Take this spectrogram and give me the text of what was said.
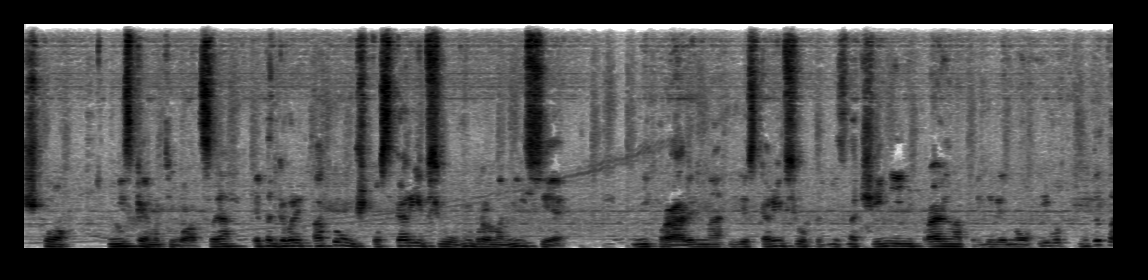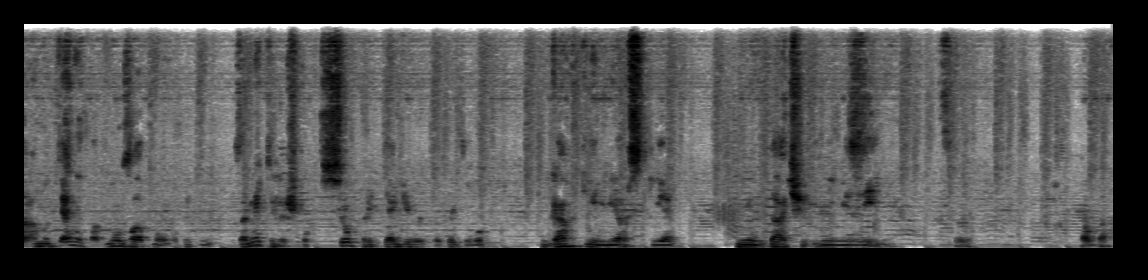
что низкая мотивация. Это говорит о том, что, скорее всего, выбрана миссия неправильно, или, скорее всего, предназначение неправильно определено. И вот, вот это оно тянет одно за одно. Вот эти, заметили, что все притягивает вот эти вот гадкие, мерзкие неудачи и невезения. Правда?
